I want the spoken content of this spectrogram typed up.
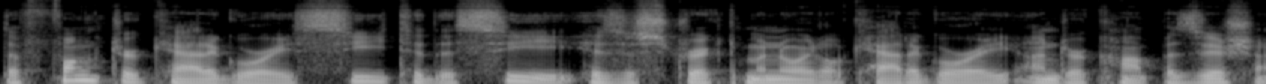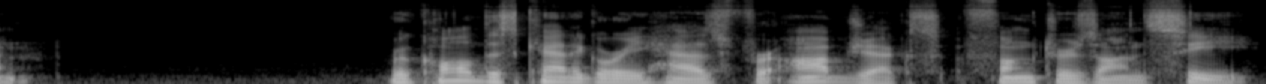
the functor category C to the C is a strict monoidal category under composition. Recall this category has for objects functors on C,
